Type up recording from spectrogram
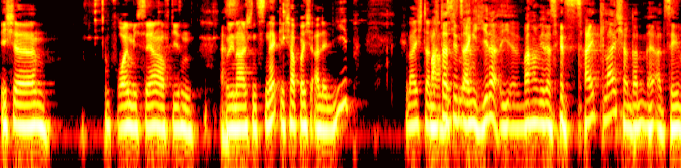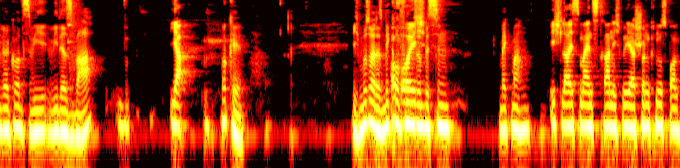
ich äh, freue mich sehr auf diesen Es- kulinarischen Snack. Ich hab euch alle lieb. Vielleicht dann Macht das jetzt eigentlich jeder, äh, machen wir das jetzt zeitgleich und dann äh, erzählen wir kurz, wie, wie das war? Ja, Okay. Ich muss mal das Mikrofon so ein bisschen wegmachen. ich leist meins dran. Ich will ja schon knuspern.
